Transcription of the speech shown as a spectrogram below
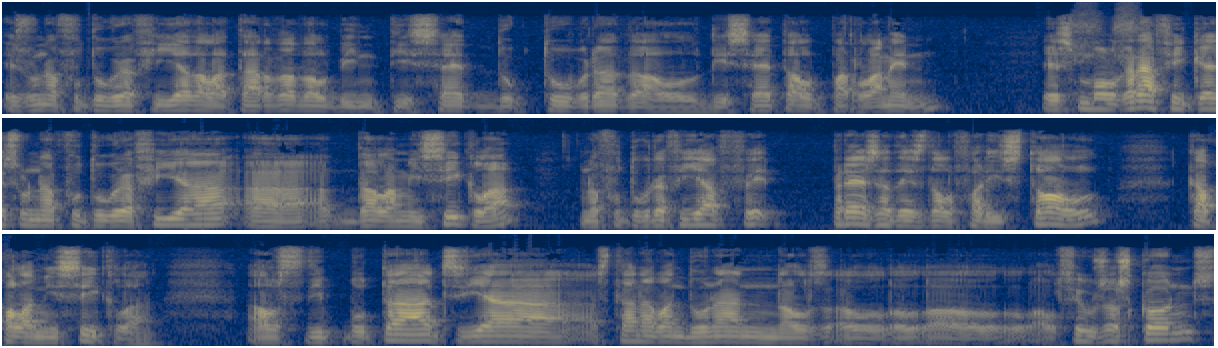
és una fotografia de la tarda del 27 d'octubre del 17 al Parlament. És molt gràfica, és una fotografia eh, de l'hemicicle, una fotografia fe presa des del faristol cap a l'hemicicle. Els diputats ja estan abandonant els, el, el, els seus escons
